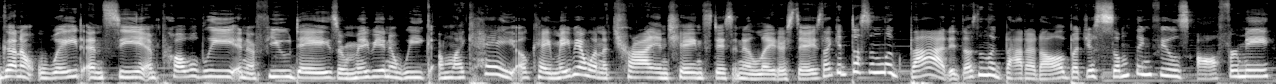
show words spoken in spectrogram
gonna wait and see, and probably in a few days or maybe in a week, I'm like, hey, okay, maybe I wanna try and change this in a later stage. Like, it doesn't look bad, it doesn't look bad at all, but just something feels off for me.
